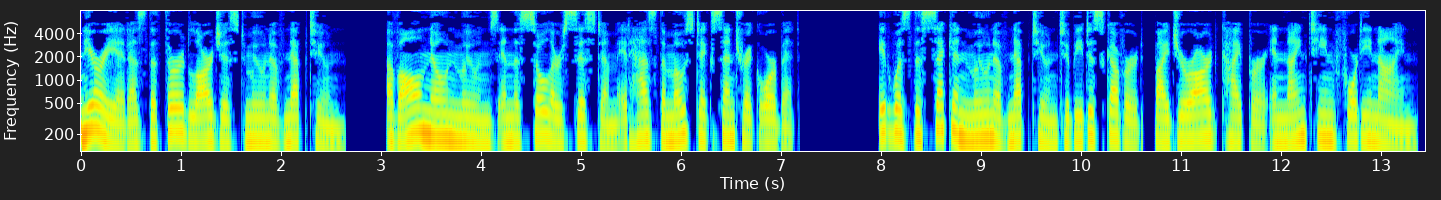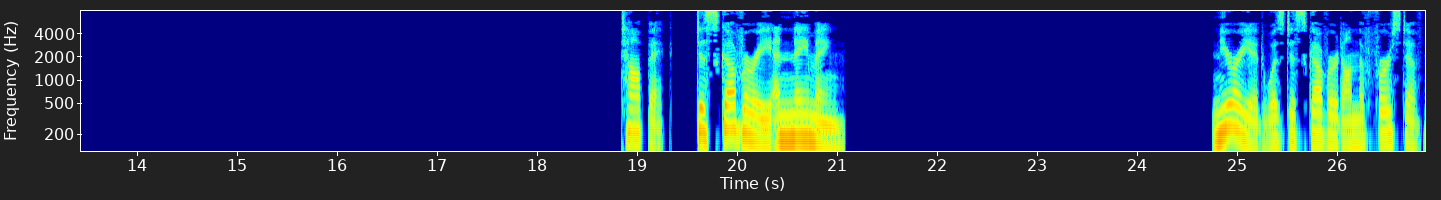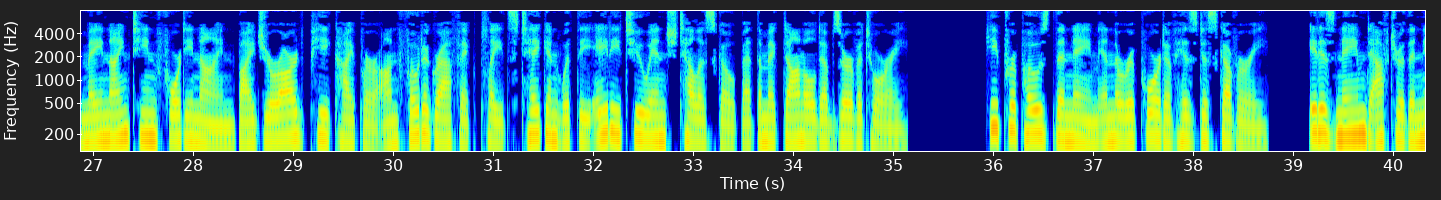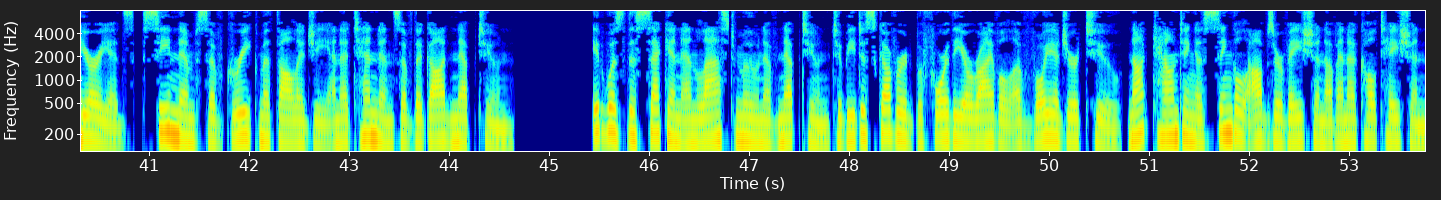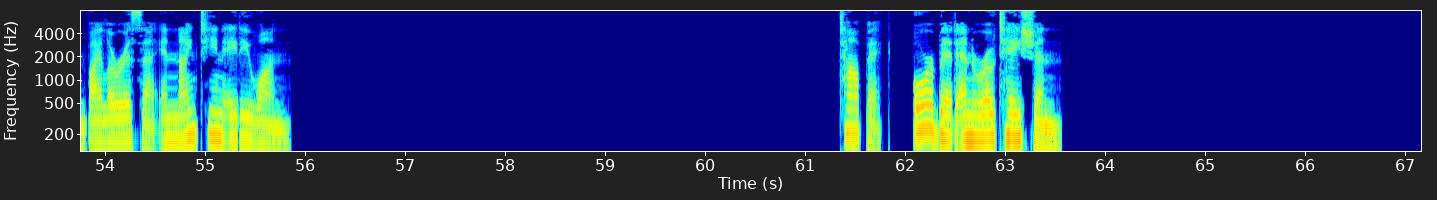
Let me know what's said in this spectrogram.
Nereid is the third largest moon of Neptune. Of all known moons in the Solar System it has the most eccentric orbit. It was the second moon of Neptune to be discovered, by Gerard Kuiper in 1949. Discovery and naming Nereid was discovered on 1 May 1949 by Gerard P. Kuiper on photographic plates taken with the 82-inch telescope at the McDonald Observatory. He proposed the name in the report of his discovery. It is named after the Nereids, sea nymphs of Greek mythology and attendants of the god Neptune. It was the second and last moon of Neptune to be discovered before the arrival of Voyager 2 not counting a single observation of an occultation by Larissa in 1981. Orbit and rotation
